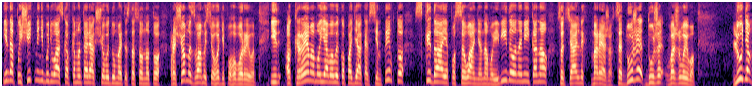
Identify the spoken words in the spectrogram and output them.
і напишіть мені, будь ласка, в коментарях, що ви думаєте стосовно того, про що ми з вами сьогодні поговорили. І окрема моя велика подяка всім тим, хто скидає посилання на мої відео на мій канал в соціальних мережах. Це дуже дуже важливо. Людям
